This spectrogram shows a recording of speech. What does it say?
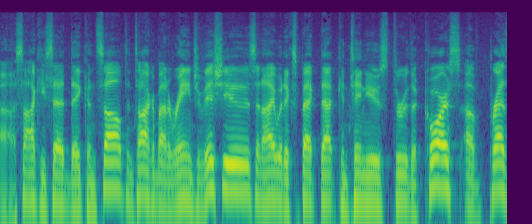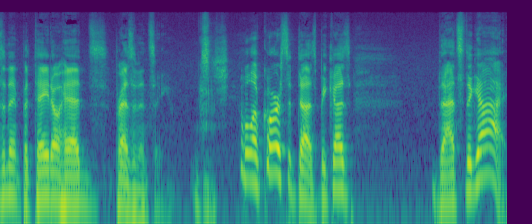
Uh, Psaki said they consult and talk about a range of issues, and I would expect that continues through the course of President Potato Head's presidency. well, of course it does, because that's the guy.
